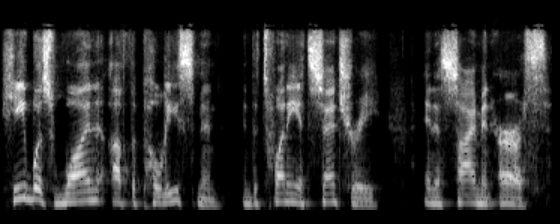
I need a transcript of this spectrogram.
he was one of the policemen in the 20th century in Assignment Earth.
